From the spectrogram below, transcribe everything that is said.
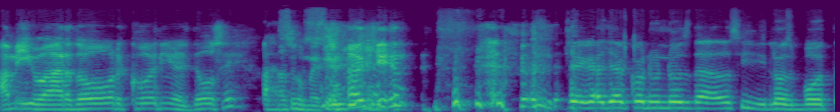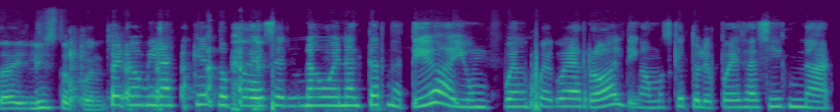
a mi bardo orco de nivel 12 A a su someter su- a alguien? Llega ya con unos dados y los bota y listo. Con... Pero mira que esto puede ser una buena alternativa y un buen juego de rol. Digamos que tú le puedes asignar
